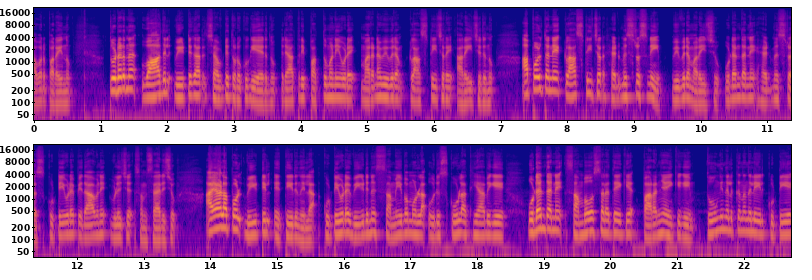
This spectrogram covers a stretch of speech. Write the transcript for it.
അവർ പറയുന്നു. തുടർന്ന് വാതിൽ വീട്ടുകാർ ചവിട്ടി തുറക്കുകയായിരുന്നു. രാത്രി പത്തു മണിയോടെ മരണവിവരം ക്ലാസ് ടീച്ചറെ അറിയിച്ചിരുന്നു. അപ്പോൾ തന്നെ ക്ലാസ് ടീച്ചർ ഹെഡ്മിസ്ട്രസിനെയും വിവരം അറിയിച്ചു. ഉടൻ തന്നെ ഹെഡ്മിസ്ട്രസ് കുട്ടിയുടെ പിതാവിനെ വിളിച്ച് സംസാരിച്ചു. അയാൾ അപ്പോൾ വീട്ടിൽ എത്തിയിരുന്നില്ല. കുട്ടിയുടെ വീടിന് സമീപമുള്ള ഒരു സ്കൂൾ അധ്യാപികയെ ഉടൻ തന്നെ സംഭവസ്ഥലത്തേക്ക് പറഞ്ഞയക്കുകയും തൂങ്ങി നിൽക്കുന്ന നിലയിൽ കുട്ടിയെ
